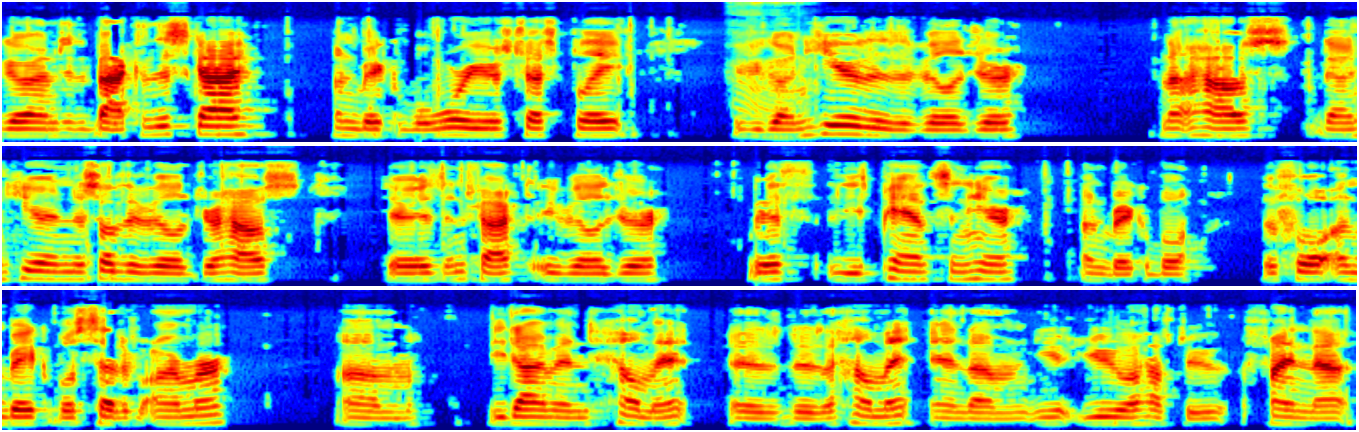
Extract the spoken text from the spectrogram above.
go around to the back of this guy. Unbreakable Warriors chest plate. If you go in here, there's a villager. In that house, down here in this other villager house, there is in fact a villager with these pants in here. Unbreakable. The full unbreakable set of armor. Um, the diamond helmet. There's, a helmet, and um, you, you will have to find that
